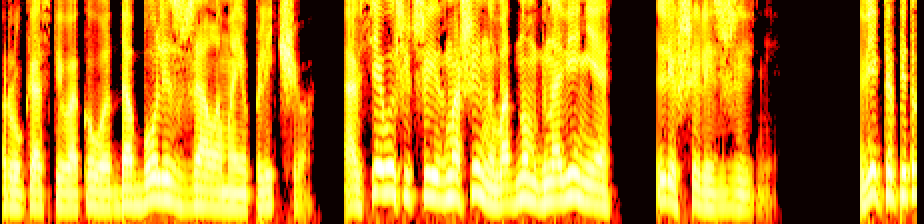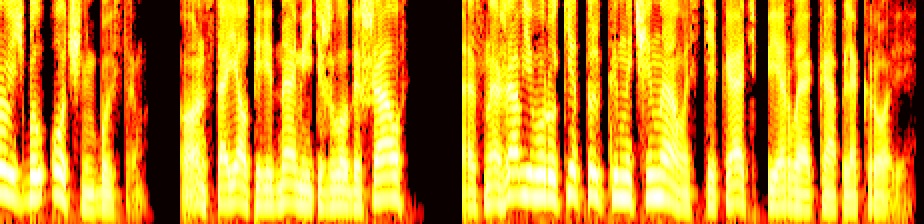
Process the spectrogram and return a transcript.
Рука Спивакова до боли сжала мое плечо, а все вышедшие из машины в одно мгновение лишились жизни. Виктор Петрович был очень быстрым. Он стоял перед нами и тяжело дышал, а с ножа в его руке только начинала стекать первая капля крови.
